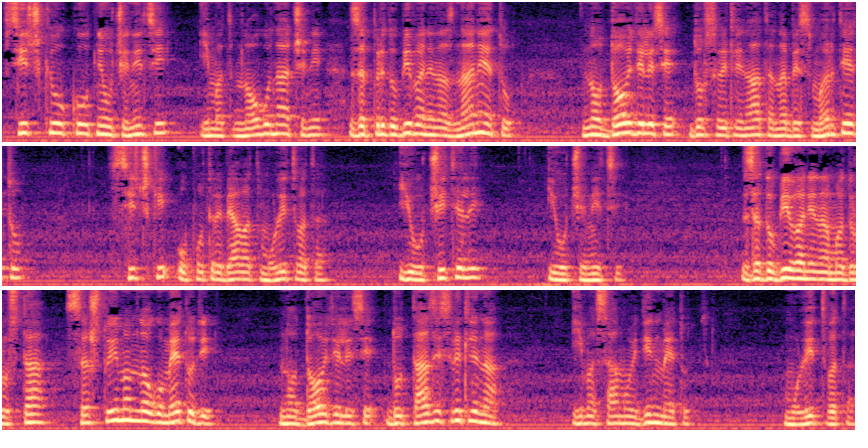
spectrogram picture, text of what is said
Всички окултни ученици имат много начини за придобиване на знанието, но дойде ли се до светлината на безсмъртието, всички употребяват молитвата, и учители, и ученици. За добиване на мъдростта също има много методи, но дойде ли се до тази светлина, има само един метод – молитвата.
